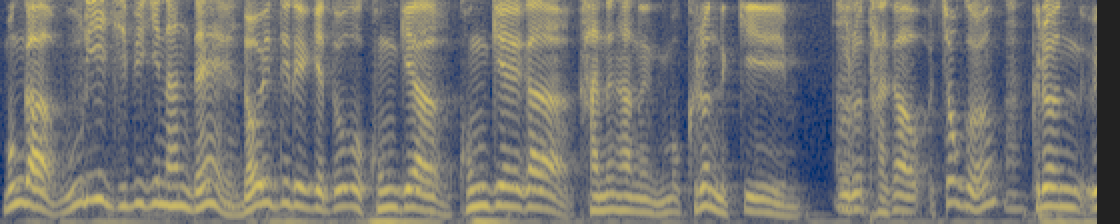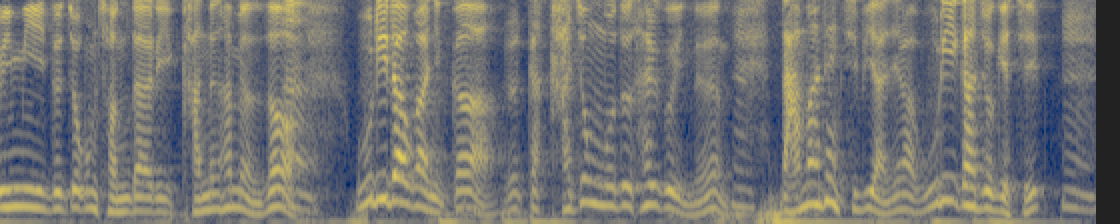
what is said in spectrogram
뭔가 우리 집이긴 한데 응. 너희들에게도 공개 공개가 가능한 뭐 그런 느낌으로 음. 응. 다가 조금 응. 그런 의미도 조금 전달이 가능하면서 우리라고 하니까, 그러니까 가족 모두 살고 있는 나만의 집이 아니라 우리 가족의 집? うん。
